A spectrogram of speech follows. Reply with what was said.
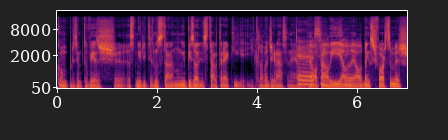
como por exemplo tu vês eh, a senhorita no Star, num episódio de Star Trek e, e que leva desgraça, né? ela, uh, está ali, ela, ela, bem se esforça, mas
